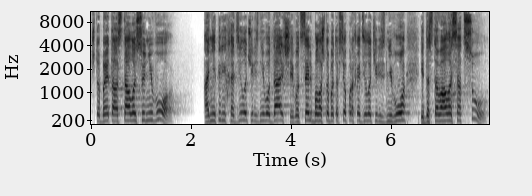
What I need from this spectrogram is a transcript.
чтобы это осталось у него, а не переходило через него дальше. Его цель была, чтобы это все проходило через него и доставалось отцу.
